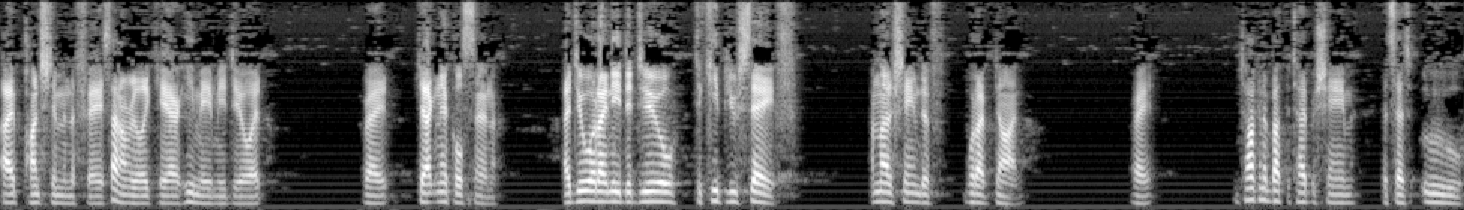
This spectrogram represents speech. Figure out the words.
I punched him in the face. I don't really care. He made me do it. Right? Jack Nicholson. I do what I need to do to keep you safe. I'm not ashamed of what I've done. Right? I'm talking about the type of shame that says, ooh,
